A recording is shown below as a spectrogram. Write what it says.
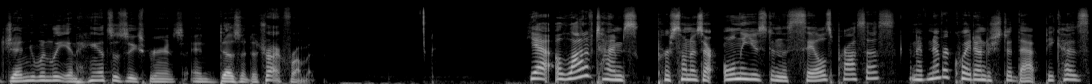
genuinely enhances the experience and doesn't detract from it? Yeah, a lot of times personas are only used in the sales process, and I've never quite understood that because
